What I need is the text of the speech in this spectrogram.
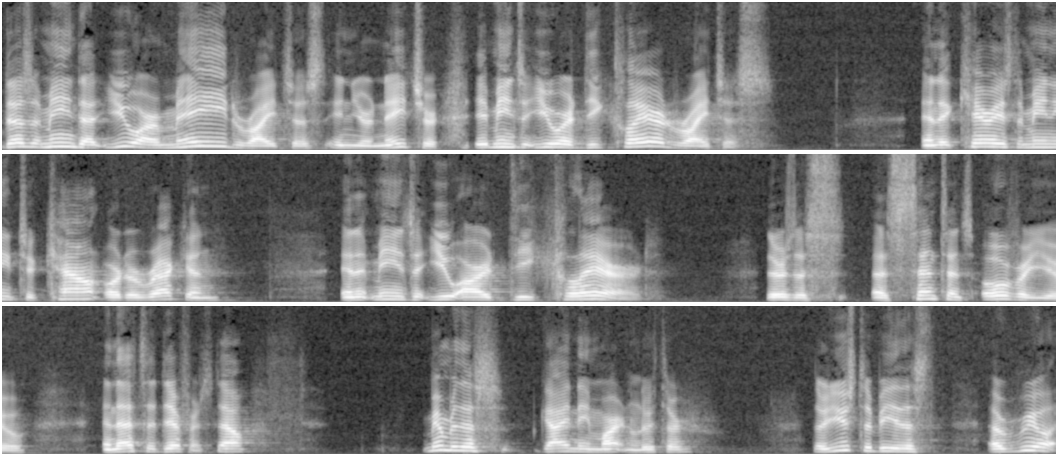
doesn't mean that you are made righteous in your nature. It means that you are declared righteous. And it carries the meaning to count or to reckon, and it means that you are declared. There's a, a sentence over you, and that's the difference. Now, remember this guy named Martin Luther? There used to be this a real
